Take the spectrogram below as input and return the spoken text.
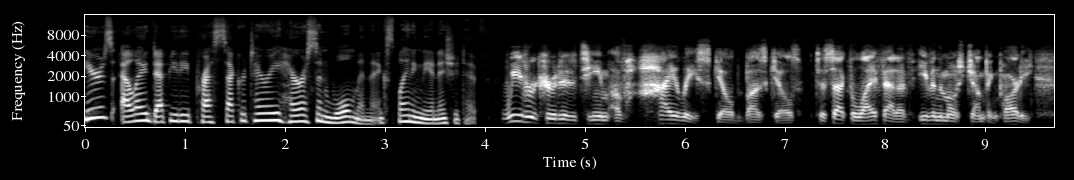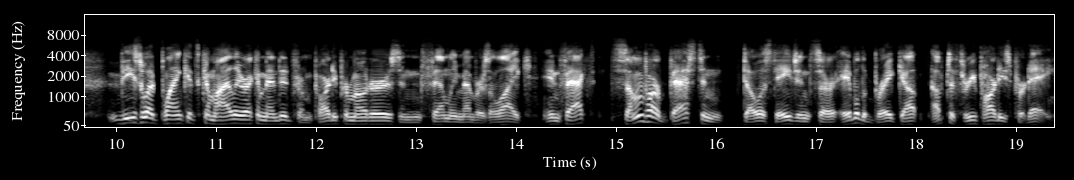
Here's LA Deputy Press Secretary Harrison Woolman explaining the initiative. We've recruited a team of highly skilled buzzkills to suck the life out of even the most jumping party. These wet blankets come highly recommended from party promoters and family members alike. In fact, some of our best and dullest agents are able to break up up to three parties per day.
